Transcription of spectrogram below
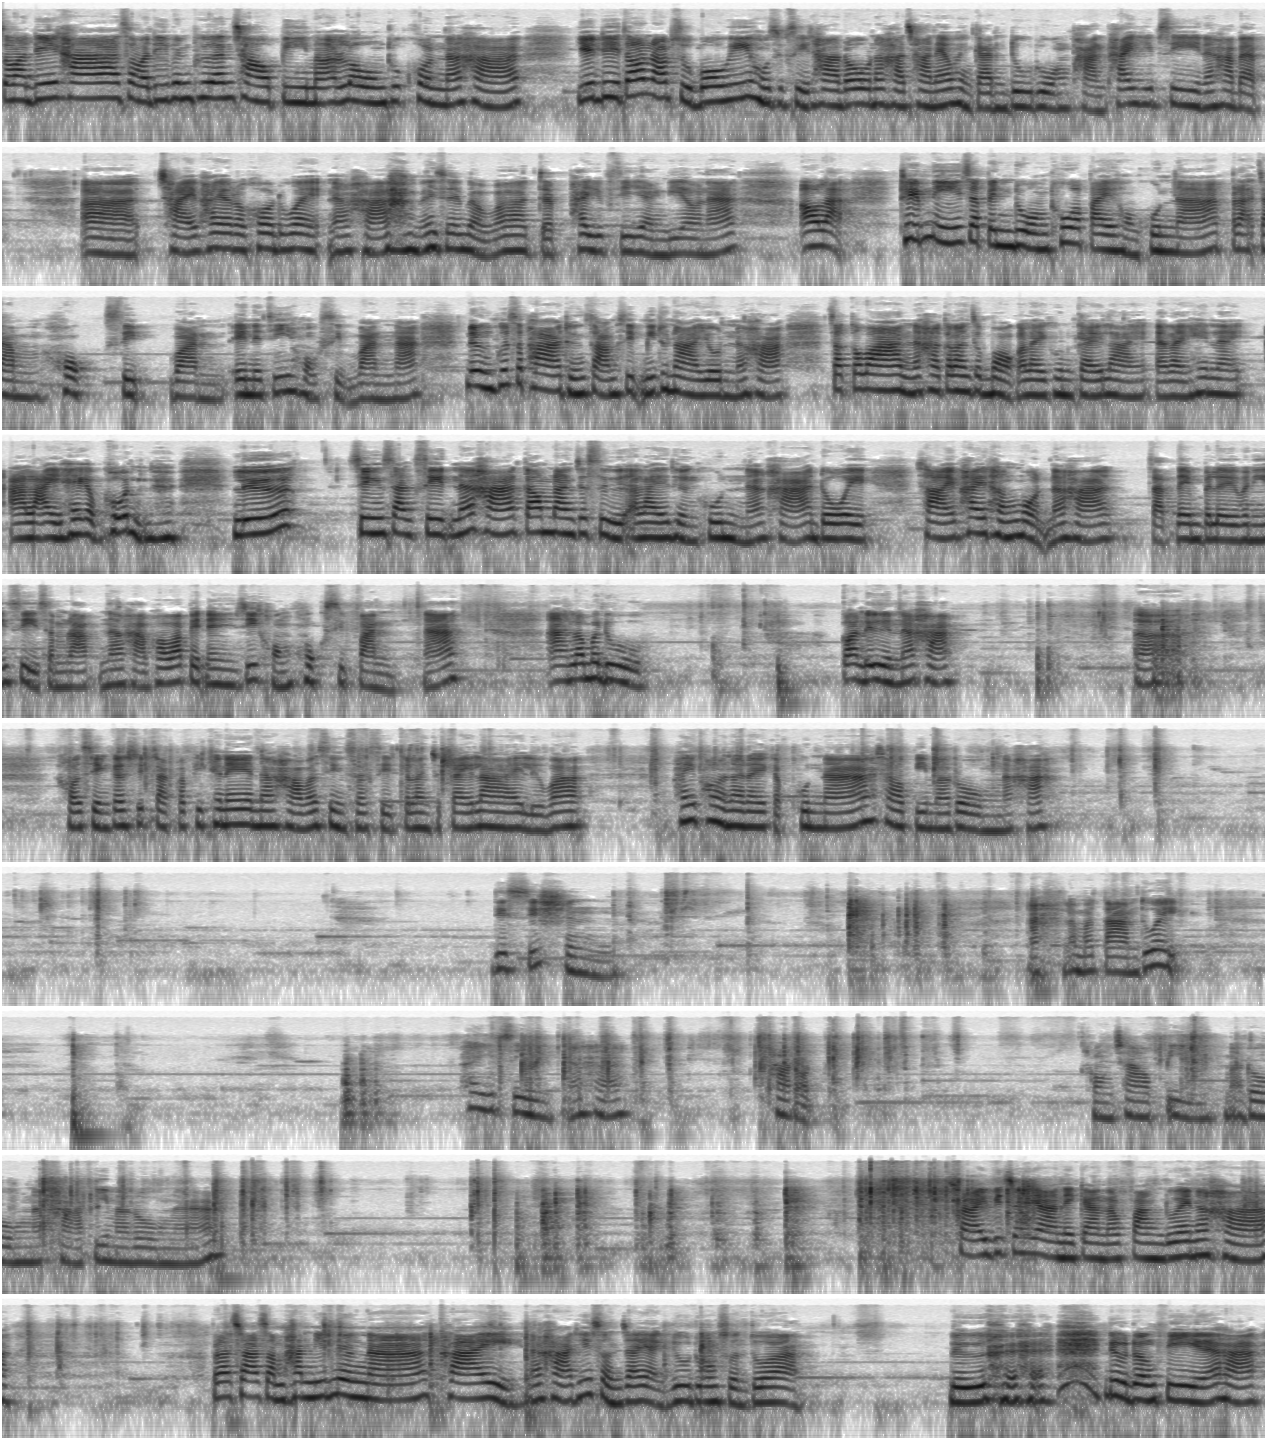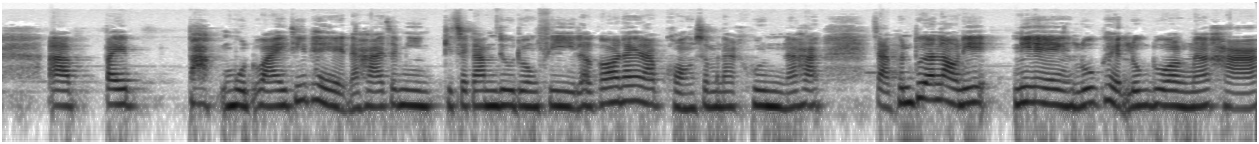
สวัสดีค่ะ สวัสดีเพื่อนๆ ชาวปีมะโรงทุกคนนะคะ ยินดีต้อนรับสู่โบวี่64ทาโร่นะคะชาแนลแห่งการดูดวงผ่านไพ่ยิปซีนะคะ แบบ ใช้ไพ่อราคด้วยนะคะ ไม่ใช่แบบว่าจะไพ่ยิปซีอย่างเดียวนะ เอาล่ะ ทริปนี้จะเป็นดวงทั่วไปของคุณนะ ประจำ60 วัน Energy 60 วันนะ 1 พฤษภาถึง 30 มิถุนายนนะคะ จักรวาลนะคะกำลังจะบอกอะไรคุณไกด์ไลน์อะไรให้ไรอะไรให้กับคุณ หรือสิ่งศักดิ์สิทธิ์นะคะกำลังจะสื่ออะไรถึงคุณนะคะ โดยใช้ไพ่ทั้งหมดนะคะ จัดเต็มไปเลยวันนี้ 4สำรับนะคะ เพราะว่าเป็น energy ของ 60 วันนะ อะ เรามาดู ก่อนอื่นนะคะอ่าขอเสียงกระซิบจากพระพิคเนตนะคะ ว่าสิ่งศักดิ์สิทธิ์กำลังจะไกด์ไลน์หรือว่าให้พรอะไรกับคุณนะ ชาวปีมะโรงนะคะ decision อะ เรามาตามด้วย ไพ่ยิปซีนะคะพารอตของชาวปีมะโรงนะคะ ปีมะโรงนะใช้วิจารณญาณในการรับฟังด้วยนะคะ ประชาสัมพันธ์นิดนึงนะ ใครนะคะที่สนใจอยากดูดวงส่วนตัว หรือดูดวงฟรีนะคะ ไป ปักหมุดไว้ที่เพจนะคะ จะมีกิจกรรมดูดวงฟรี แล้วก็ได้รับของสมนาคุณนะคะ จากเพื่อนๆเรานี่นี่เองลูกเพจลูกดวงนะคะ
